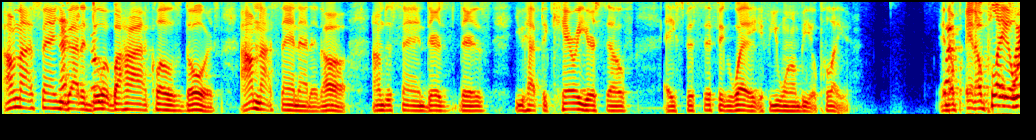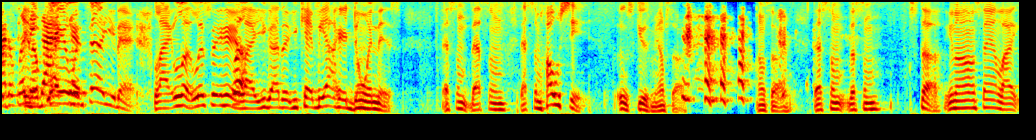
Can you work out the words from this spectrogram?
I'm not saying you got to do it behind closed doors. I'm not saying that at all. I'm just saying there's there's you have to carry yourself a specific way if you want to be a player. And a, and a player would and a player would tell you that. Like, look, listen here. Well, like you gotta you can't be out here doing this. That's some that's some that's some whole shit. Ooh, excuse me, I'm sorry. I'm sorry. That's some that's some stuff. You know what I'm saying? Like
